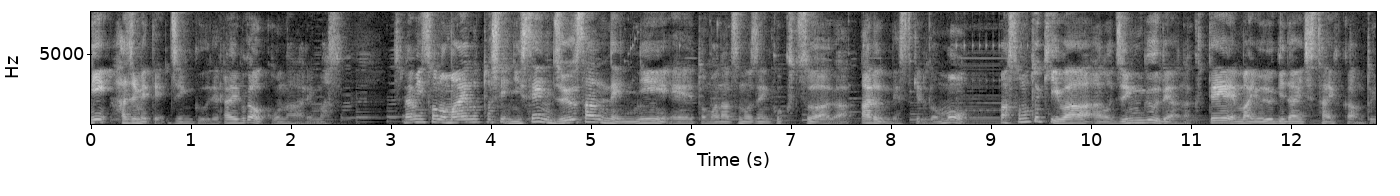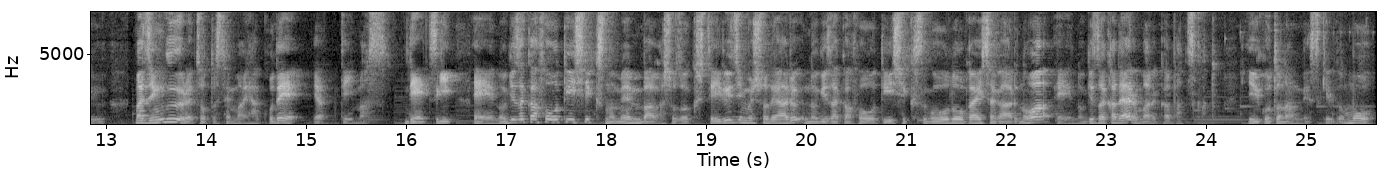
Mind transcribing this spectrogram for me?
に初めて神宮でライブが行われます。ちなみにその前の年、2013年に、えっ、ー、と、真夏の全国ツアーがあるんですけれども、まあ、その時は、あの、神宮ではなくて、まあ、代々木第一体育館という、まあ、神宮よりはちょっと狭い箱でやっています。で、次、えー、乃木坂46のメンバーが所属している事務所である乃木坂46合同会社があるのは、えー、乃木坂である丸か×かということなんですけれども、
